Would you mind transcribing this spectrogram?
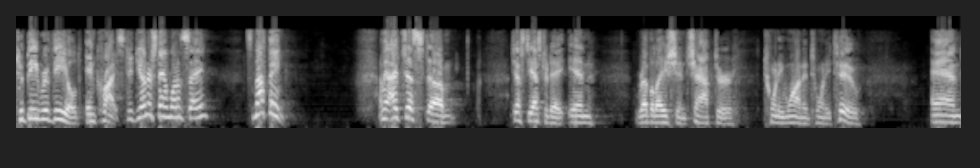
to be revealed in Christ. Did you understand what I'm saying? It's nothing. I mean, I just, um, just yesterday in Revelation chapter 21 and 22, and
